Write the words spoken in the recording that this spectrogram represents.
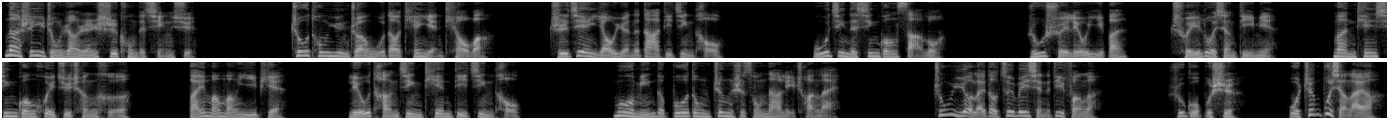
那是一种让人失控的情绪。周通运转五道天眼眺望，只见遥远的大地尽头，无尽的星光洒落，如水流一般垂落向地面，漫天星光汇聚成河，白茫茫一片，流淌进天地尽头。莫名的波动正是从那里传来。终于要来到最危险的地方了。如果不是，我真不想来啊！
